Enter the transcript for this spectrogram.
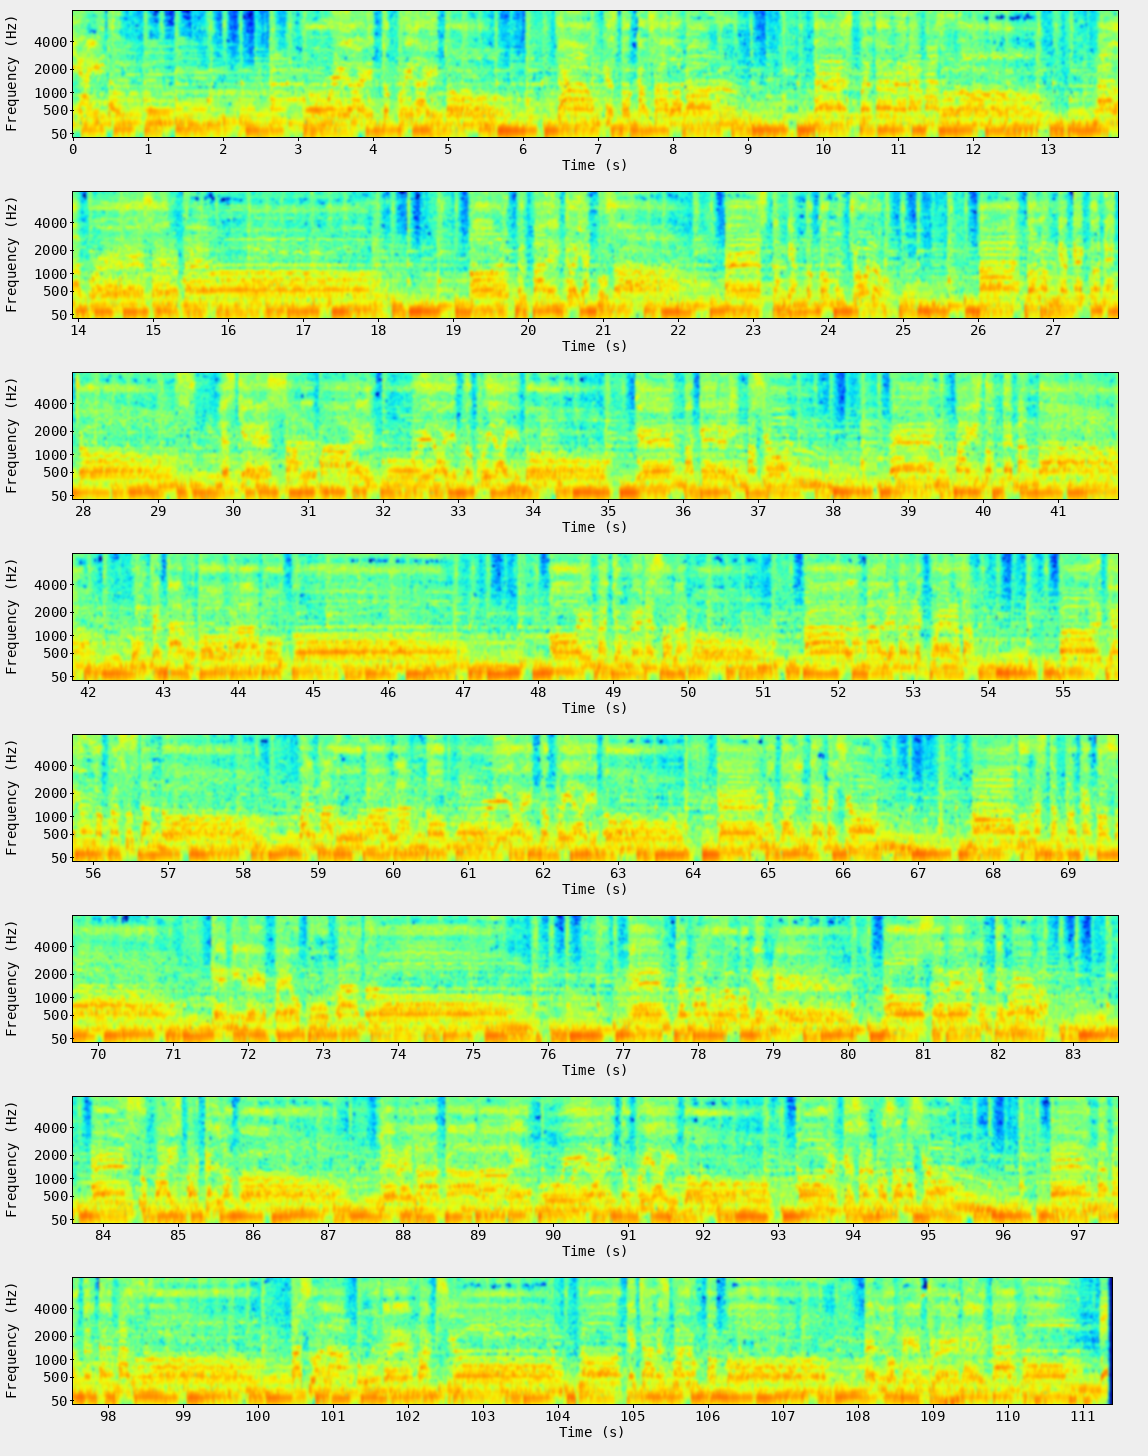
Cuidadito. Cuidadito, cuidadito. Ya aunque esto causa dolor, después de ver a Maduro, nada puede ser peor. Por culpa del que hoy acusa, están viendo como un chulo a Colombia que con hechos quiere salvar el cuidadito, cuidadito. ¿Quién va a querer invasión en un país donde manda un petardo bravuco? Hoy más de un venezolano a la madre nos recuerda porque hay un loco asustando, cual Maduro preocupa a Trump. Mientras Maduro gobierne, no se verá gente nueva en su país porque el loco le ve la cara de cuidadito, cuidadito, porque esa hermosa nación en manos del tal Maduro pasó a la fox.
